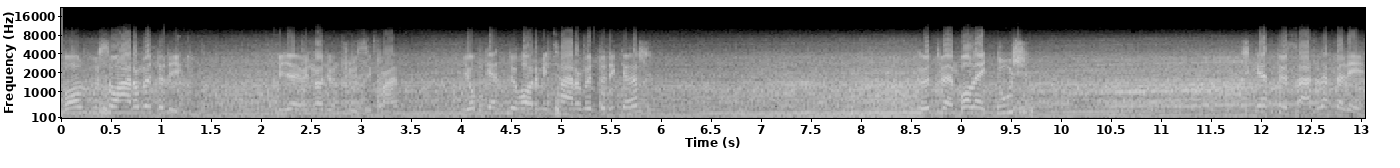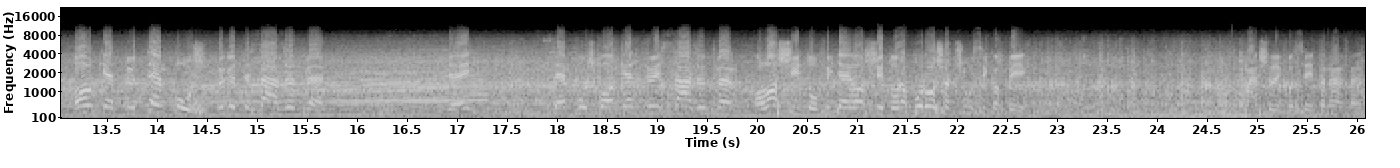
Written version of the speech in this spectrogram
Bal 23, ötödik. Figyelj, hogy nagyon csúszik már. Jobb 2, 33, ötödikes. 50, bal egy tus. És 200 lefelé. Bal 2, tempós, mögötte 150. Figyelj, tempós bal 2 és 150. A lassító, figyelj lassítóra, porosat csúszik a fék. A másodikba szépen elment.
